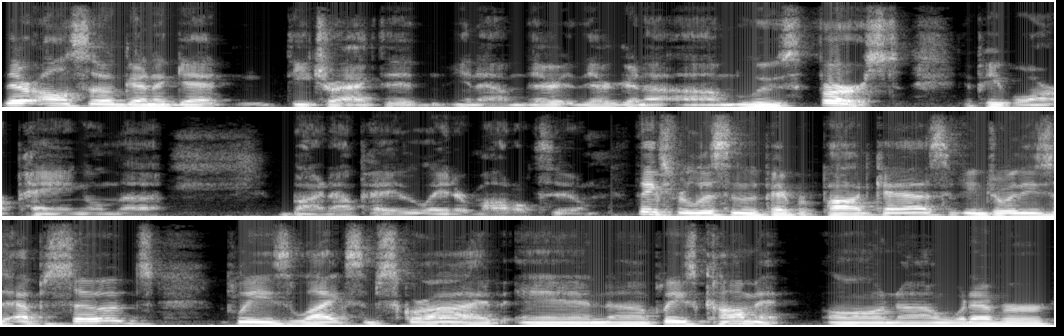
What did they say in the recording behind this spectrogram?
they're also going to get detracted. You know, they're they're going to um, lose first if people aren't paying on the buy now pay later model too. Thanks for listening to the Paper Podcast. If you enjoy these episodes, please like, subscribe, and uh, please comment on uh, whatever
